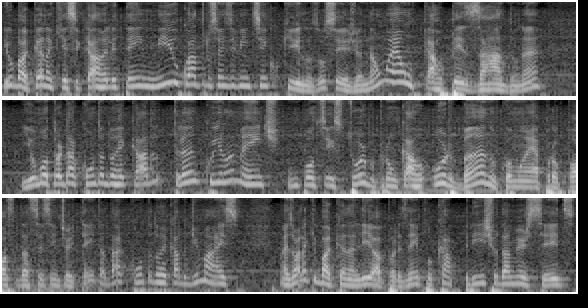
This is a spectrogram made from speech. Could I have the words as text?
E o bacana é que esse carro ele tem 1.425 quilos, ou seja, não é um carro pesado, né? E o motor dá conta do recado tranquilamente. 1.6 turbo para um carro urbano, como é a proposta da C180, dá conta do recado demais. Mas olha que bacana ali, ó, por exemplo, o capricho da Mercedes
